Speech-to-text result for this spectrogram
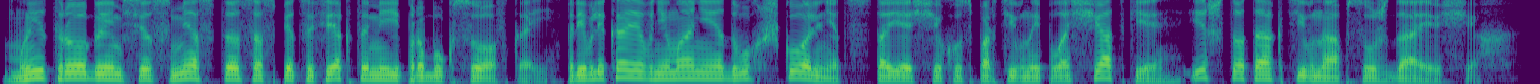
Мы трогаемся с места со спецэффектами и пробуксовкой, привлекая внимание двух школьниц, стоящих у спортивной площадки и что-то активно обсуждающих.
